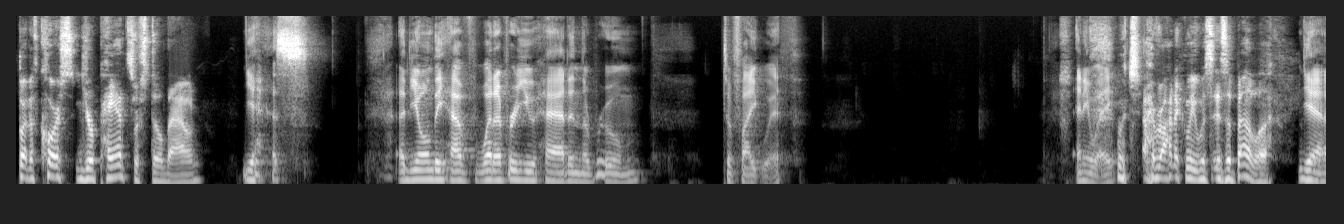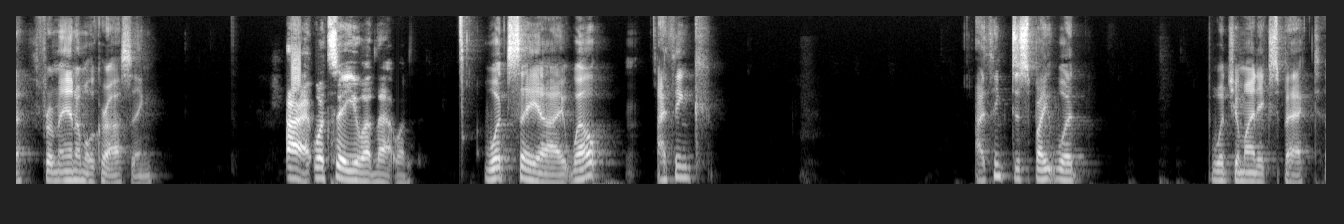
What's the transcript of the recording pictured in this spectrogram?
But of course, your pants are still down. Yes. And you only have whatever you had in the room to fight with. Anyway, which ironically was Isabella. yeah, from Animal Crossing. All right, what say you on that one? What say I? Well, I think I think despite what what you might expect,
